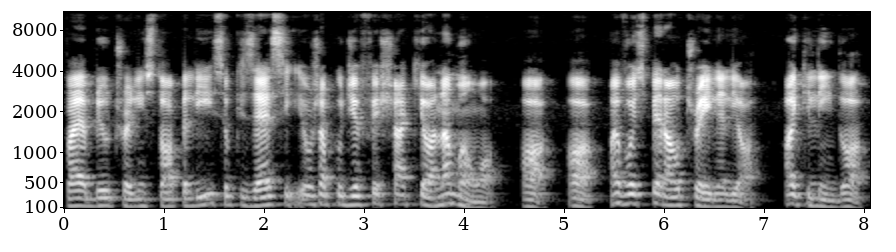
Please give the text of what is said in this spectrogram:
vai abrir o trailing stop ali, se eu quisesse, eu já podia fechar aqui, ó, na mão, ó, ó, ó. Mas vou esperar o trailing ali, ó. Olha que lindo, ó.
